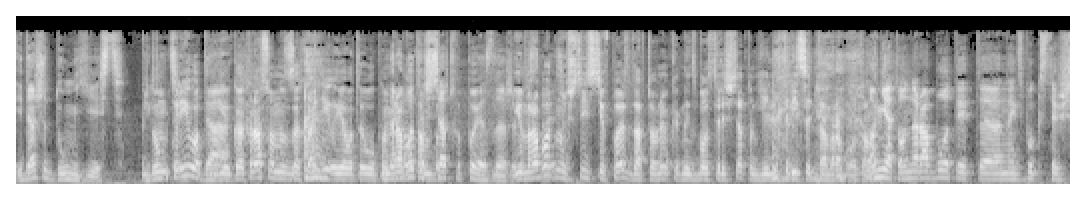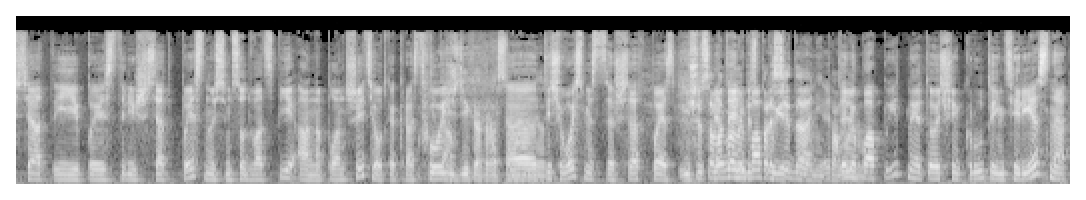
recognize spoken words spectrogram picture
И даже Doom есть. Doom 3, Прикиньте, вот, да. как раз он заходил, я вот его Он упомянул. работает там 60 FPS даже. И он работает на представляете? 60 FPS, да, в то время как на Xbox 360 он еле 30 там работал. Ну нет, он работает э, на Xbox 360 и PS3 60 FPS, но 720p, а на планшете вот как раз Full HD как раз он э, идет. 1080 60 FPS. Еще самое главное, без проседаний, Это любопытно, это очень круто, интересно,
